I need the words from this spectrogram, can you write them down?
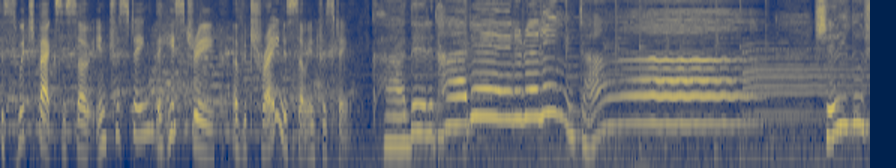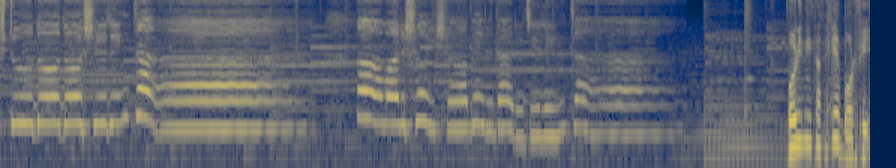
The switchbacks are so interesting. The history of a train is so interesting. সেই দুষ্টু দোদোষী রিংটা আমার শৈশবের দার্জিলিংটা। পরিণীতা থেকে বরফি,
